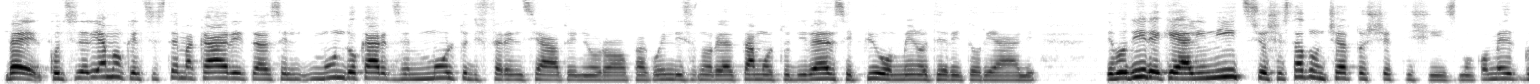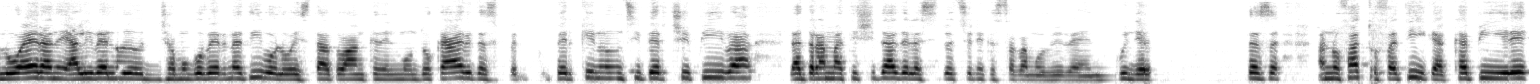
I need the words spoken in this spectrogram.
Beh, consideriamo che il sistema Caritas, il mondo Caritas è molto differenziato in Europa, quindi sono realtà molto diverse, più o meno territoriali. Devo dire che all'inizio c'è stato un certo scetticismo, come lo era a livello diciamo, governativo, lo è stato anche nel mondo Caritas, per, perché non si percepiva la drammaticità della situazione che stavamo vivendo. Quindi hanno fatto fatica a capire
